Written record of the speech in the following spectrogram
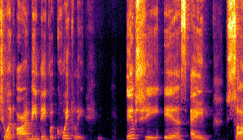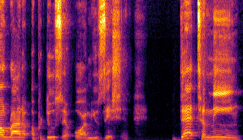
to an R&B diva quickly if she is a songwriter, a producer, or a musician. That to me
